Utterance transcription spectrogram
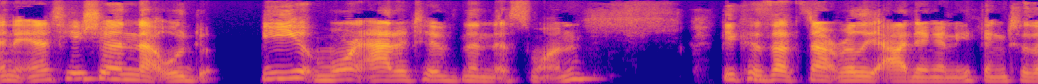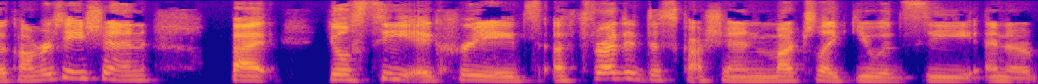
an annotation that would be more additive than this one because that's not really adding anything to the conversation, but you'll see it creates a threaded discussion, much like you would see in a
